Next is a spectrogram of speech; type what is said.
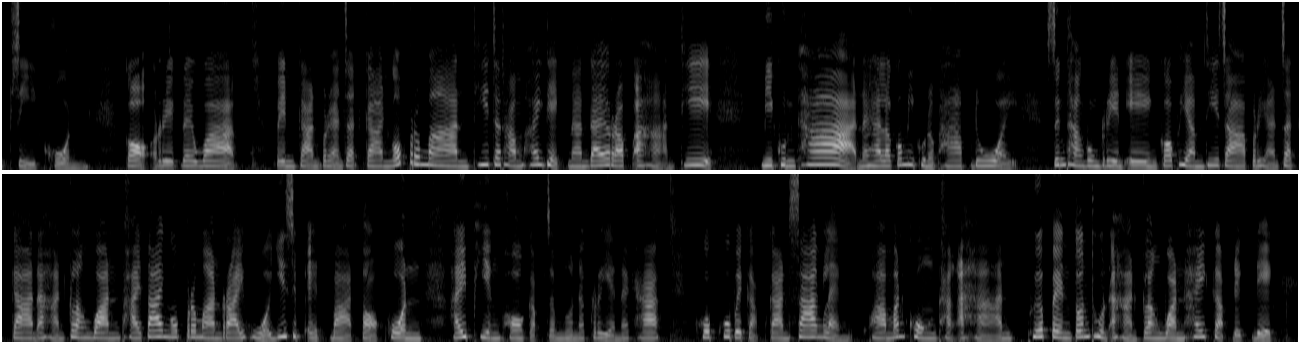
44 คน ก็เรียกได้ว่า เป็นการบริหารจัดการงบประมาณที่จะทำให้เด็กนั้นได้รับอาหารที่ มีคุณค่านะคะแล้วก็มีคุณภาพด้วย ซึ่งทางโรงเรียนเองก็พยายามที่จะบริหารจัดการอาหารกลางวัน ภายใต้งบประมาณรายหัว 21 บาทต่อคน ให้เพียงพอกับจำนวนนักเรียนนะคะ ควบคู่ไปกับการสร้างแหล่งความมั่นคงทางอาหาร เพื่อเป็นต้นทุนอาหารกลางวันให้กับเด็กๆ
